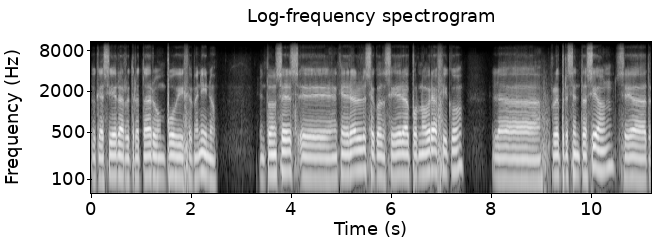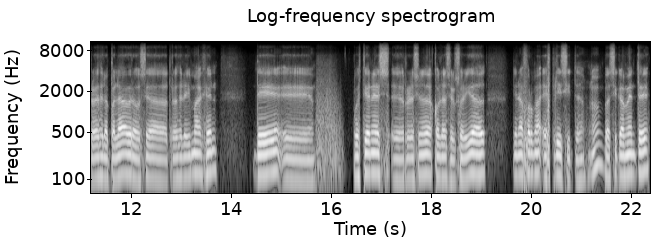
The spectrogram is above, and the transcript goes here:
lo que hacía era retratar un pubis femenino. Entonces, eh, en general se considera pornográfico la representación, sea a través de la palabra o sea a través de la imagen, de eh, cuestiones eh, relacionadas con la sexualidad de una forma explícita. ¿no? Básicamente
